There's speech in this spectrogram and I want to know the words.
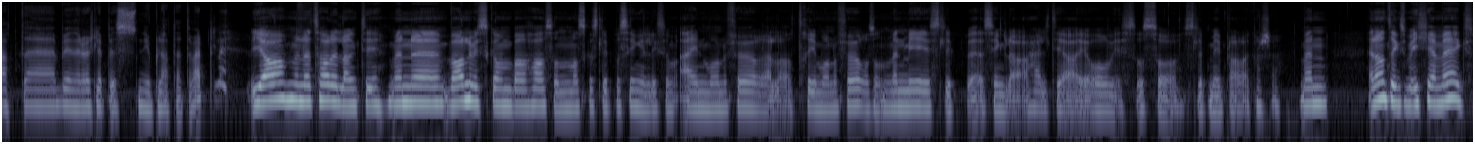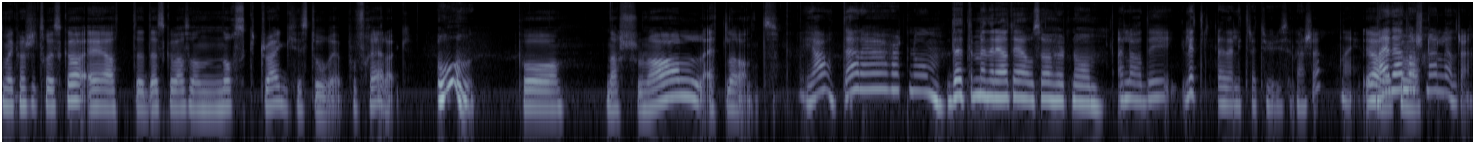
at det begynner å slippes ny plate etter hvert, eller? Ja, men det tar litt lang tid. Men uh, vanligvis skal man bare ha sånn man skal slippe singel liksom én måned før eller tre måneder før og sånn. Men vi slipper singler hele tida i årevis, og så slipper vi plater, kanskje. Men en annen ting som ikke er meg, som jeg kanskje tror jeg skal, er at det skal være sånn norsk drag-historie på fredag. Oh, På Nasjonal et eller annet. Ja, det har jeg hørt noe om. dette mener jeg at jeg også har hørt noe om. Eller de, litt, er det Litteraturhuset, kanskje? Nei, Ja, Nei det det er være. Nasjonalledere.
